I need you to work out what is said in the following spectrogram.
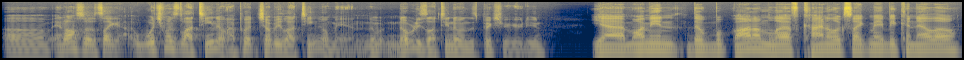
Um, and also, it's like which one's Latino? I put chubby Latino man. No, nobody's Latino in this picture here, dude. Yeah, I mean, the bottom left kind of looks like maybe Canelo.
